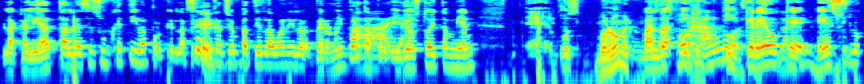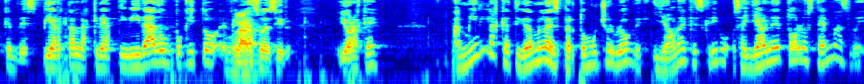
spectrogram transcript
la calidad tal vez es subjetiva porque la primera Sí. canción para ti es la buena, y lo- pero no importa Ah, porque ya. yo estoy también, eh, pues, Volumen. valda- Estás y- forjando, y, estás creo que eso es lo que despierta la creatividad un poquito, en mi Claro. caso, decir, ¿y ahora qué? A mí la creatividad me la despertó mucho el blog. de, ¿Y ahora qué escribo? O sea, ya hablé de todos los temas, güey.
